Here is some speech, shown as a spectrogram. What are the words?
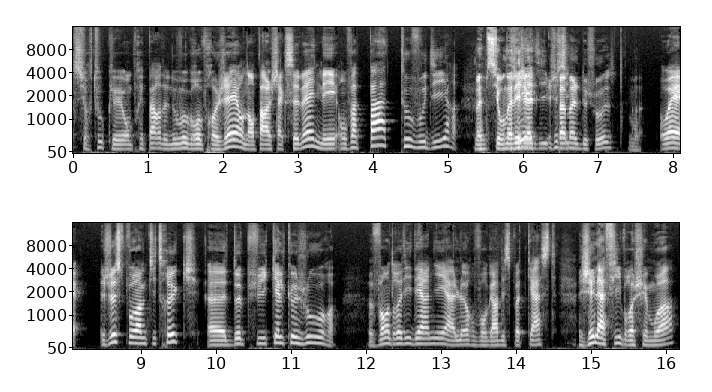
surtout qu'on prépare de nouveaux gros projets, on en parle chaque semaine, mais on va pas tout vous dire. Même si on a déjà dit pas suis- mal de choses. Bon. Ouais, juste pour un petit truc, euh, depuis quelques jours, vendredi dernier, à l'heure où vous regardez ce podcast, j'ai la fibre chez moi.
